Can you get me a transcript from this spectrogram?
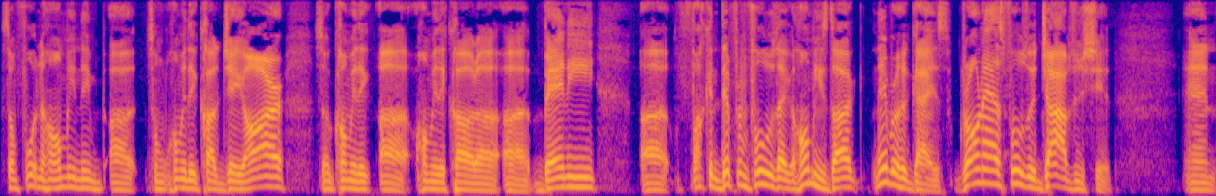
Some fool the homie named uh some homie they called Jr. Some homie they uh homie they called uh uh Benny. Uh, fucking different fools like homies, dog, neighborhood guys, grown ass fools with jobs and shit. And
